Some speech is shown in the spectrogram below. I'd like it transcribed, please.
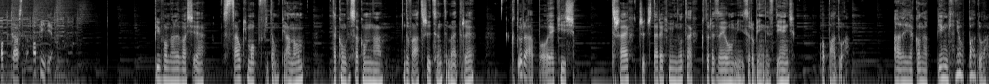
Podcast o piwie. Piwo nalewa się z całkiem obfitą pianą, taką wysoką na 2-3 cm, która po jakichś 3 czy 4 minutach, które zajęło mi zrobienie zdjęć, opadła. Ale jak ona pięknie opadła.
